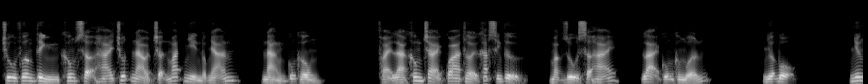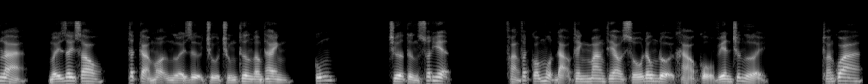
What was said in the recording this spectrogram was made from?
Chu phương tình không sợ hãi chút nào trợn mắt nhìn độc nhãn, nàng cũng không. Phải là không trải qua thời khắc sinh tử, mặc dù sợ hãi, lại cũng không muốn. Nhượng bộ. Nhưng là, mấy giây sau, tất cả mọi người dự chủ chúng thương âm thanh, cũng chưa từng xuất hiện. Phảng phất có một đạo thanh mang theo số đông đội khảo cổ viên trước người. Thoáng qua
